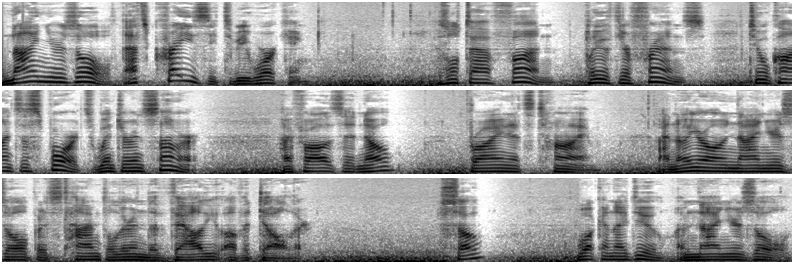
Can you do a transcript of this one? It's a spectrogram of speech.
Nine years old. That's crazy to be working. You're supposed to have fun, play with your friends, do all kinds of sports, winter and summer. My father said, No, Brian, it's time. I know you're only nine years old, but it's time to learn the value of a dollar. So, what can I do? I'm nine years old.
